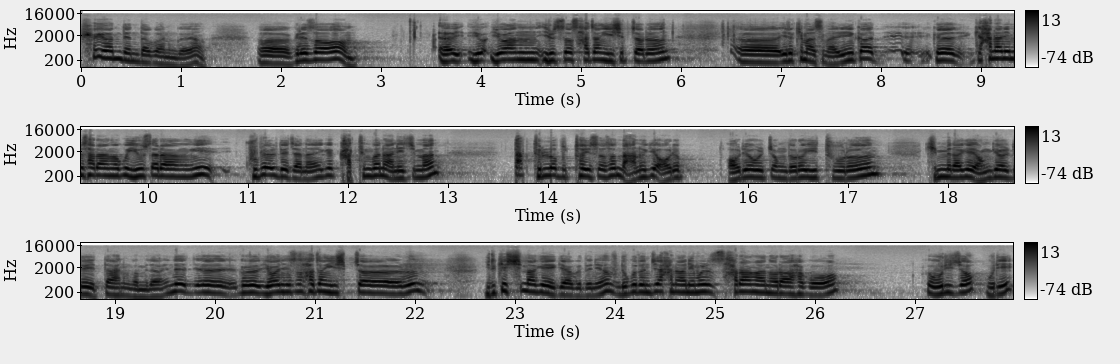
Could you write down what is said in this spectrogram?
표현된다고 하는 거예요. 어, 그래서 어, 요한 1서 4장 20절은 어, 이렇게 말씀해요. 그러니까 그 하나님 사랑하고 이웃 사랑이 구별되잖아요. 이게 같은 건 아니지만 딱 들러붙어 있어서 나누기 어렵 어려울 정도로 이 둘은 긴밀하게 연결되어 있다 하는 겁니다. 근데 어, 그 요한일서 4장 20절은 이렇게 심하게 얘기하거든요. 누구든지 하나님을 사랑하노라 하고 그 우리죠, 우리.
